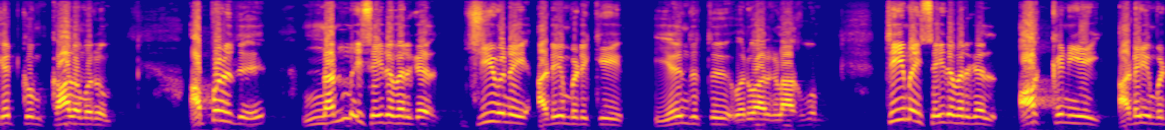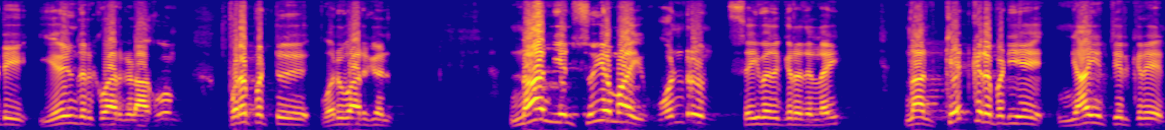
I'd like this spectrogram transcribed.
கேட்கும் காலம் வரும். அப்பொழுது நன்மை செய்தவர்கள் ஜீவனை அடையும்படிக்கு எழுந்தித்து வருவார்களாகவும் தீமை செய்தவர்கள் ஆக்கினியை அடையும்படி எழுந்திருக்குவார்களாகவும் புறப்பட்டு வருவார்கள். நான் என் சுயமாய் ஒன்றும் செய்வதுகிறதில்லை நான் கேட்கிறபடியே நியாயம் தீர்க்கிறேன்.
